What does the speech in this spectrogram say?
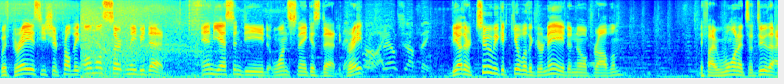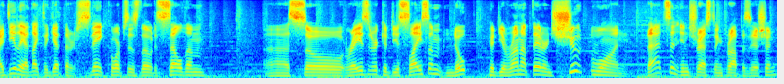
With Graze, he should probably almost certainly be dead. And yes, indeed, one snake is dead. Great. The other two we could kill with a grenade, no problem. If I wanted to do that. Ideally, I'd like to get their snake corpses, though, to sell them uh, so, Razor, could you slice him? Nope. Could you run up there and shoot one? That's an interesting proposition.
